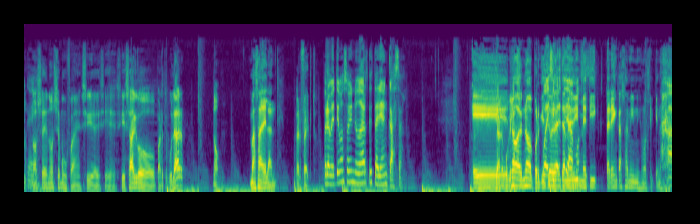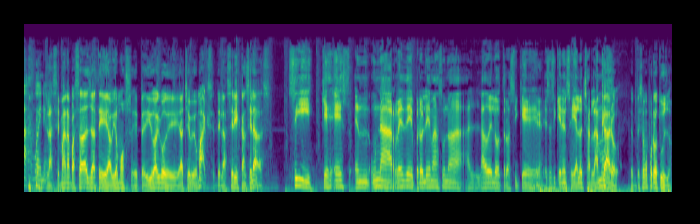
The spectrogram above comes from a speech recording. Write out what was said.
Ok. no, se, no se mufa, ¿eh? Si, si- si es algo particular, no. Más adelante. Perfecto. Prometemos hoy no darte tarea en casa. Eh, Claro, porque no, la- no, porque Pues yo ya me metí tarea en casa a mí mismo, así que nada. Ah, bueno. La semana pasada ya te habíamos eh, pedido algo de HBO Max, de las series canceladas. Sí, que es en una red de problemas uno al lado del otro, así que Bien. eso si quieren ya lo charlamos. Claro, empecemos por lo tuyo.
